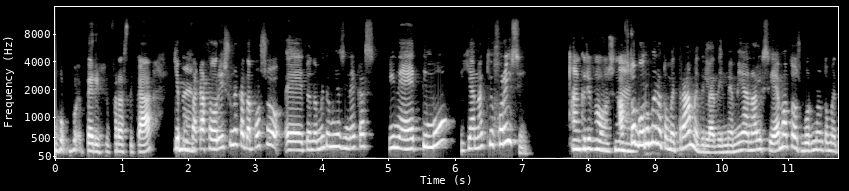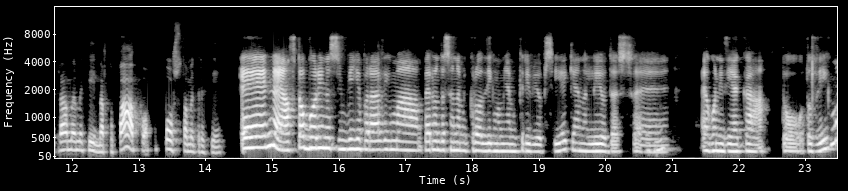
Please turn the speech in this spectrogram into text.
περιφραστικά, και που ναι. θα καθορίσουν κατά πόσο ε, το ενδομήτριο μιας γυναίκας είναι έτοιμο για να κυοφορήσει. Ακριβώς, ναι. Αυτό μπορούμε να το μετράμε δηλαδή, με μια ανάλυση αίματος, μπορούμε να το μετράμε με τι, από το ΠΑΠ, πώς θα μετρηθεί. Ε, ναι, αυτό μπορεί να συμβεί, για παράδειγμα, παίρνοντας ένα μικρό δείγμα, μια μικρή βιοψία και αναλύοντας ε, εγωνιδιακά το, το δείγμα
